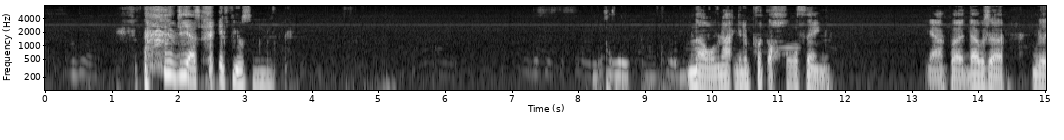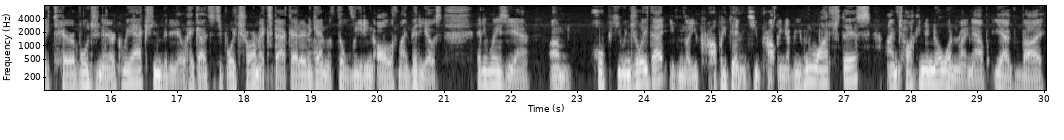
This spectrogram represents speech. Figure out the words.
good. yes, it feels. Cool. No, we're not gonna put the whole thing. Yeah, but that was a really terrible generic reaction video. Hey guys, it's your boy Charmex back at it again with deleting all of my videos. Anyways, yeah. Um, hope you enjoyed that, even though you probably didn't. You probably never even watched this. I'm talking to no one right now, but yeah, goodbye.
